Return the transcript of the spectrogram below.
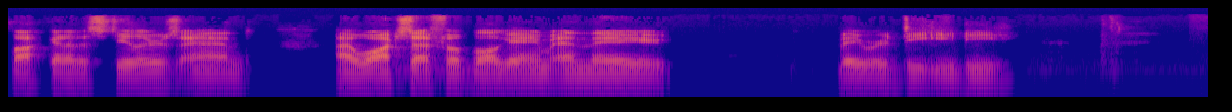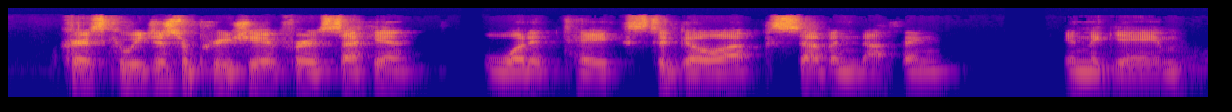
fuck out of the Steelers and I watched that football game and they they were E DED. Chris, can we just appreciate for a second what it takes to go up seven nothing in the game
